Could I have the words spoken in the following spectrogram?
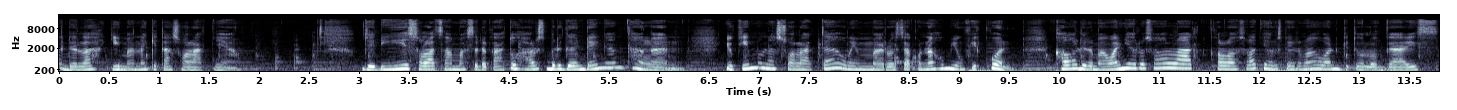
adalah gimana kita sholatnya. Jadi sholat sama sedekah tuh harus bergandengan tangan. Yukimuna sholata wa mimma razaqnahum yunfikun. Kalau dermawan ya harus sholat, kalau sholat ya harus dermawan gitu loh guys.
